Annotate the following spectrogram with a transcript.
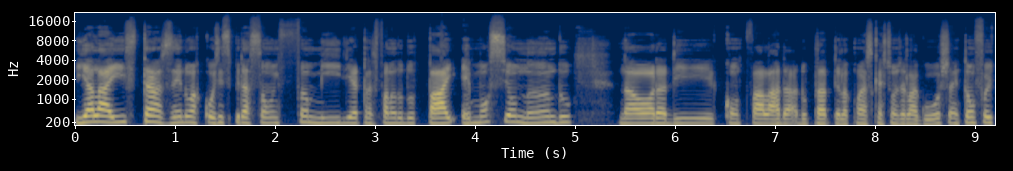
e a Laís trazendo uma coisa, inspiração em família, falando do pai, emocionando na hora de falar da, do prato dela com as questões de lagosta. Então foi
